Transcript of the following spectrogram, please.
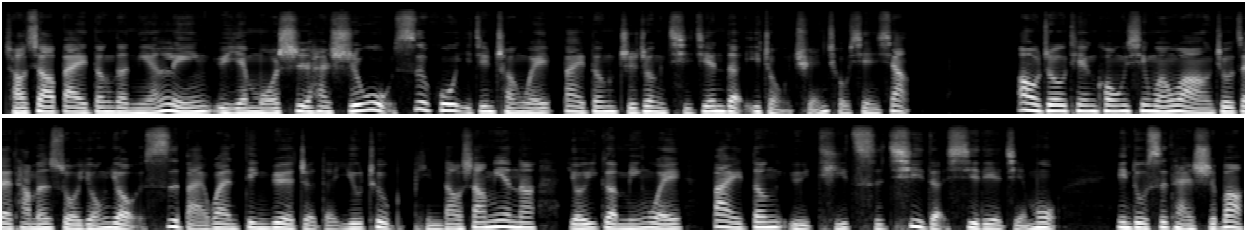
嘲笑拜登的年龄、语言模式和失误，似乎已经成为拜登执政期间的一种全球现象。澳洲天空新闻网就在他们所拥有四百万订阅者的 YouTube 频道上面呢，有一个名为《拜登与提词器》的系列节目。印度斯坦时报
